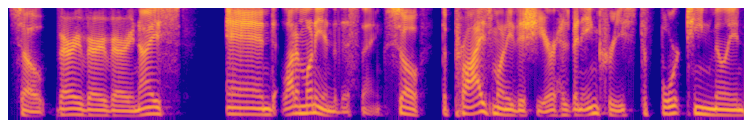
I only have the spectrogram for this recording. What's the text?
So very, very, very nice and a lot of money into this thing. So the prize money this year has been increased to $14 million,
